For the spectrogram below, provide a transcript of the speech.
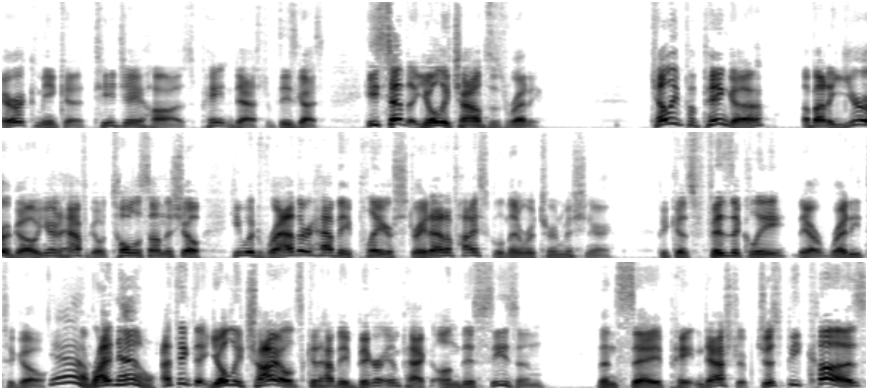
Eric Mika, TJ Haws, Payton Dastrup, these guys. He said that Yoeli Childs is ready. Kelly Poppinga, about a year ago, a year and a half ago, told us on the show he would rather have a player straight out of high school than a return missionary because physically they are ready to go. Yeah, right I- now. I think that Yoeli Childs could have a bigger impact on this season than, say, Payton Dastrup, just because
